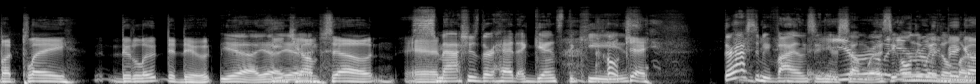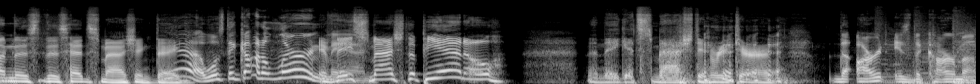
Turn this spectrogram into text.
but play doodaloot de doot, Yeah, yeah, he yeah. jumps out and smashes their head against the keys. Okay, There has to be violence in here You're somewhere. That's really- the only you're way really they'll big learn. on this this head smashing thing. Yeah, well, they gotta learn. if they smash the piano, then they get smashed in return. the art is the karma.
